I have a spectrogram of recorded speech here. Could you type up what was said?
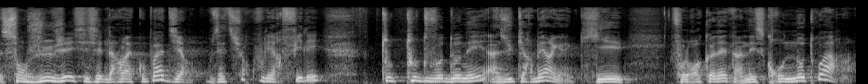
sans juger si c'est de l'arnaque ou pas, dire, vous êtes sûr que vous voulez refiler toutes vos données à Zuckerberg, qui est, faut le reconnaître, un escroc notoire,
